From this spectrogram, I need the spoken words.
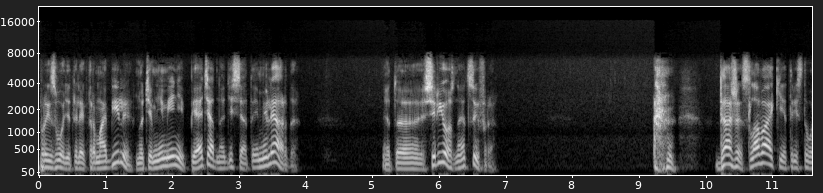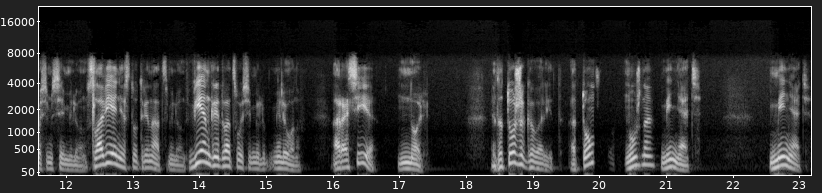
производит электромобили, но тем не менее 5,1 миллиарда. Это серьезная цифра. Даже Словакия 387 миллионов, Словения 113 миллионов, Венгрия 28 миллионов, а Россия ноль. Это тоже говорит о том, что нужно менять. Менять.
